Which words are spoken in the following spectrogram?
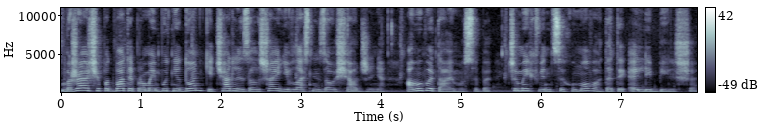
Бажаючи подбати про майбутнє доньки, Чарлі залишає їй власні заощадження, а ми питаємо себе, чи міг він в цих умовах дати Еллі більше.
